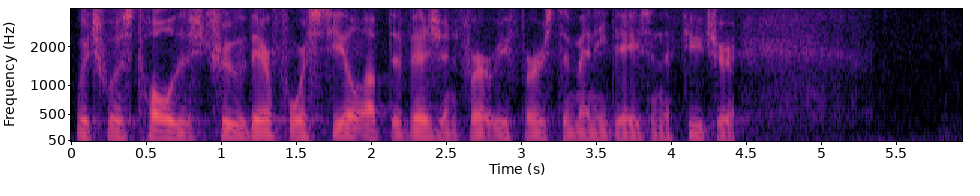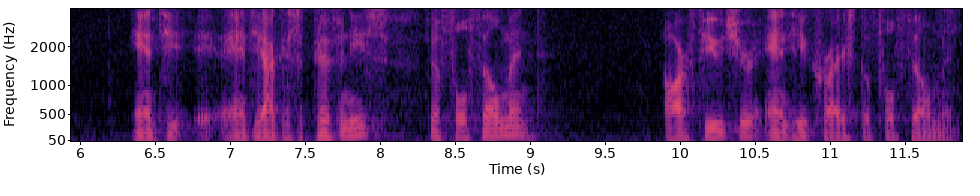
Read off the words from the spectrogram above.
which was told is true. Therefore, seal up the vision, for it refers to many days in the future. Anti- Antiochus Epiphanes, the fulfillment. Our future, Antichrist, the fulfillment.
